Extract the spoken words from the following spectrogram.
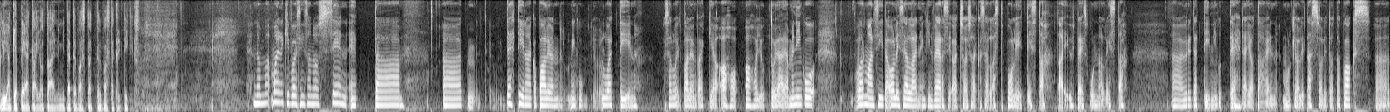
liian kepeä tai jotain, niin mitä te vastaatte vastakritiikiksi? No mä, mä ainakin voisin sanoa sen, että äh, tehtiin aika paljon, niin kuin luettiin sä luit paljon kaikkia aho, aho-juttuja ja me niinku, varmaan siitä oli sellainenkin versio, että se olisi aika sellaista poliittista tai yhteiskunnallista. Ää, yritettiin niinku tehdä jotain. Mulki oli tässä oli tota kaksi ää,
